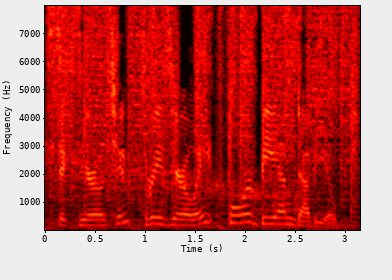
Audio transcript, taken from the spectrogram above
602 308 4BMW.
